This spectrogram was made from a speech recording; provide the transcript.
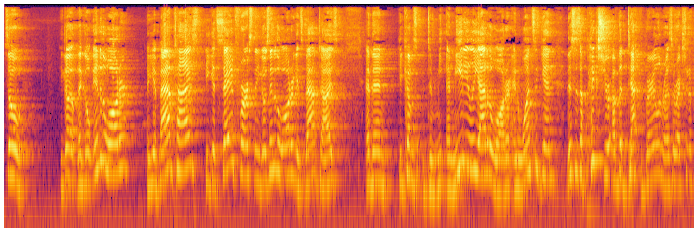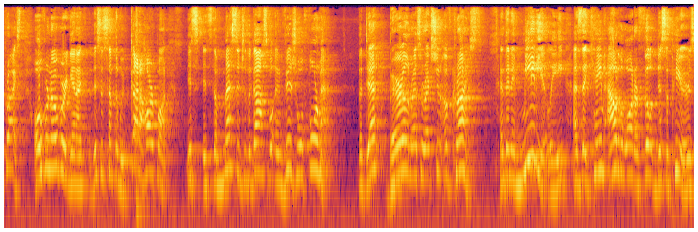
So he go, they go into the water. They get baptized. He gets saved first, then he goes into the water, gets baptized, and then he comes immediately out of the water. And once again, this is a picture of the death, burial, and resurrection of Christ. Over and over again, I, this is something we've got to harp on. It's, it's the message of the gospel in visual format the death, burial, and resurrection of Christ. And then immediately, as they came out of the water, Philip disappears,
